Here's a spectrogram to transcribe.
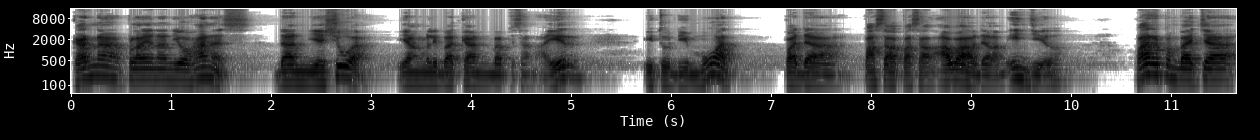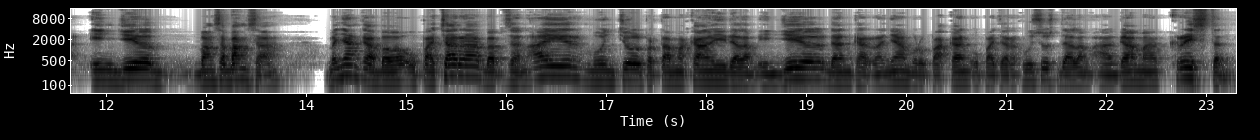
Karena pelayanan Yohanes dan Yesua yang melibatkan baptisan air itu dimuat pada pasal-pasal awal dalam Injil, para pembaca Injil bangsa-bangsa menyangka bahwa upacara baptisan air muncul pertama kali dalam Injil dan karenanya merupakan upacara khusus dalam agama Kristen.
